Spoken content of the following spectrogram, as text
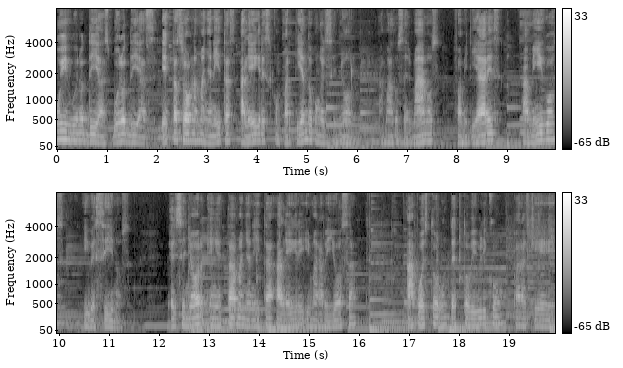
Muy buenos días, buenos días. Estas son las mañanitas alegres compartiendo con el Señor, amados hermanos, familiares, amigos y vecinos. El Señor en esta mañanita alegre y maravillosa ha puesto un texto bíblico para que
